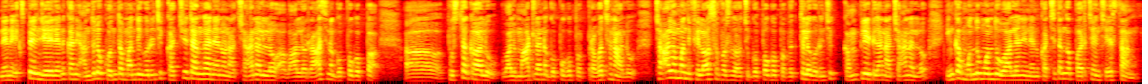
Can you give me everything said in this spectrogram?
నేను ఎక్స్ప్లెయిన్ చేయలేను. కానీ అందులో కొంతమంది గురించి ఖచ్చితంగా నేను నా ఛానల్లో వాళ్ళు రాసిన గొప్ప గొప్ప పుస్తకాలు వాళ్ళు మాట్లాడిన గొప్ప గొప్ప ప్రవచనాలు చాలామంది ఫిలాసఫర్స్ కావచ్చు గొప్ప గొప్ప వ్యక్తుల గురించి కంప్లీట్గా నా ఛానల్లో ఇంకా ముందు ముందు వాళ్ళని నేను ఖచ్చితంగా పరిచయం చేస్తాను.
